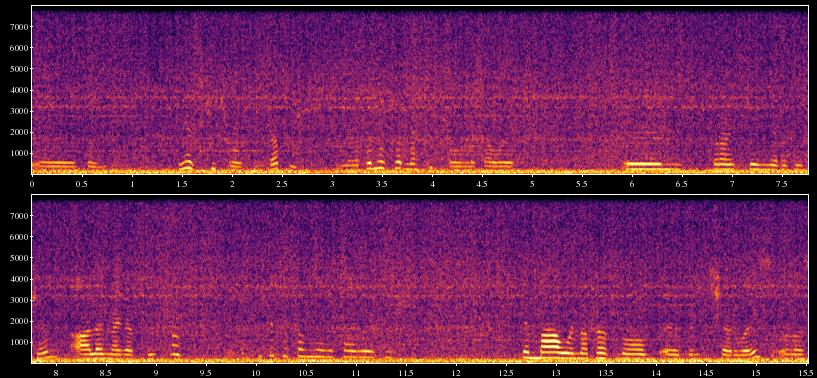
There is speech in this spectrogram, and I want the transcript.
Yy, ten, to nie jest Heathrow, to jest Gatwick. No, Na pewno na Heathrow latały yy, koreańskie linie lotnicze, ale na Gatwick, no, Gatwick to tam nie latały jakieś te małe na pewno British Airways oraz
